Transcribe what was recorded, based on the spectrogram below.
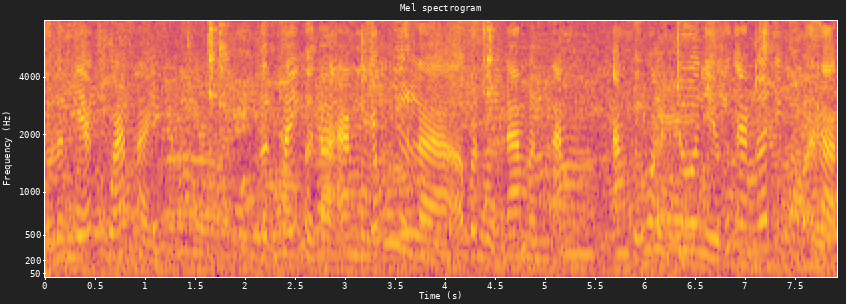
tụi linh ghé cái quán này. Linh thấy người ta ăn giống như là ở bên việt nam mình ăn ăn kiểu ăn trưa nhiều thức ăn á, chứ không phải là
